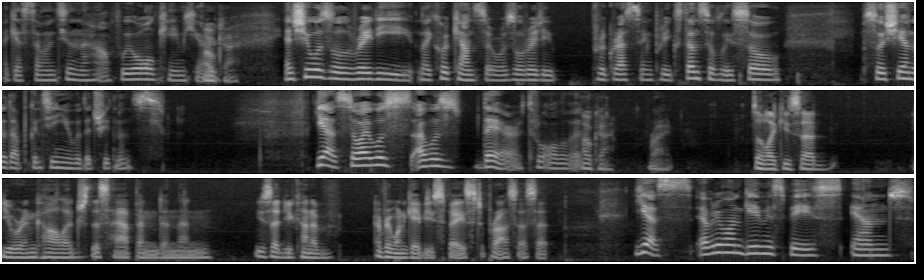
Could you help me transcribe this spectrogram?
I guess 17 and a half we all came here. Okay. And she was already like her cancer was already progressing pretty extensively so so she ended up continuing with the treatments. Yeah, so I was I was there through all of it. Okay. Right. So like you said you were in college this happened and then you said you kind of everyone gave you space to process it. Yes, everyone gave me space, and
